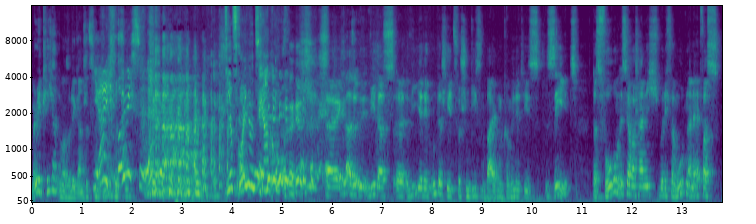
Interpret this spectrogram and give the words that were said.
Mary kichert immer so die ganze Zeit. Ja, ich freue mich so. Wir freuen uns ja auch. äh, genau, also wie, das, äh, wie ihr den Unterschied zwischen diesen beiden Communities seht. Das Forum ist ja wahrscheinlich, würde ich vermuten, eine etwas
